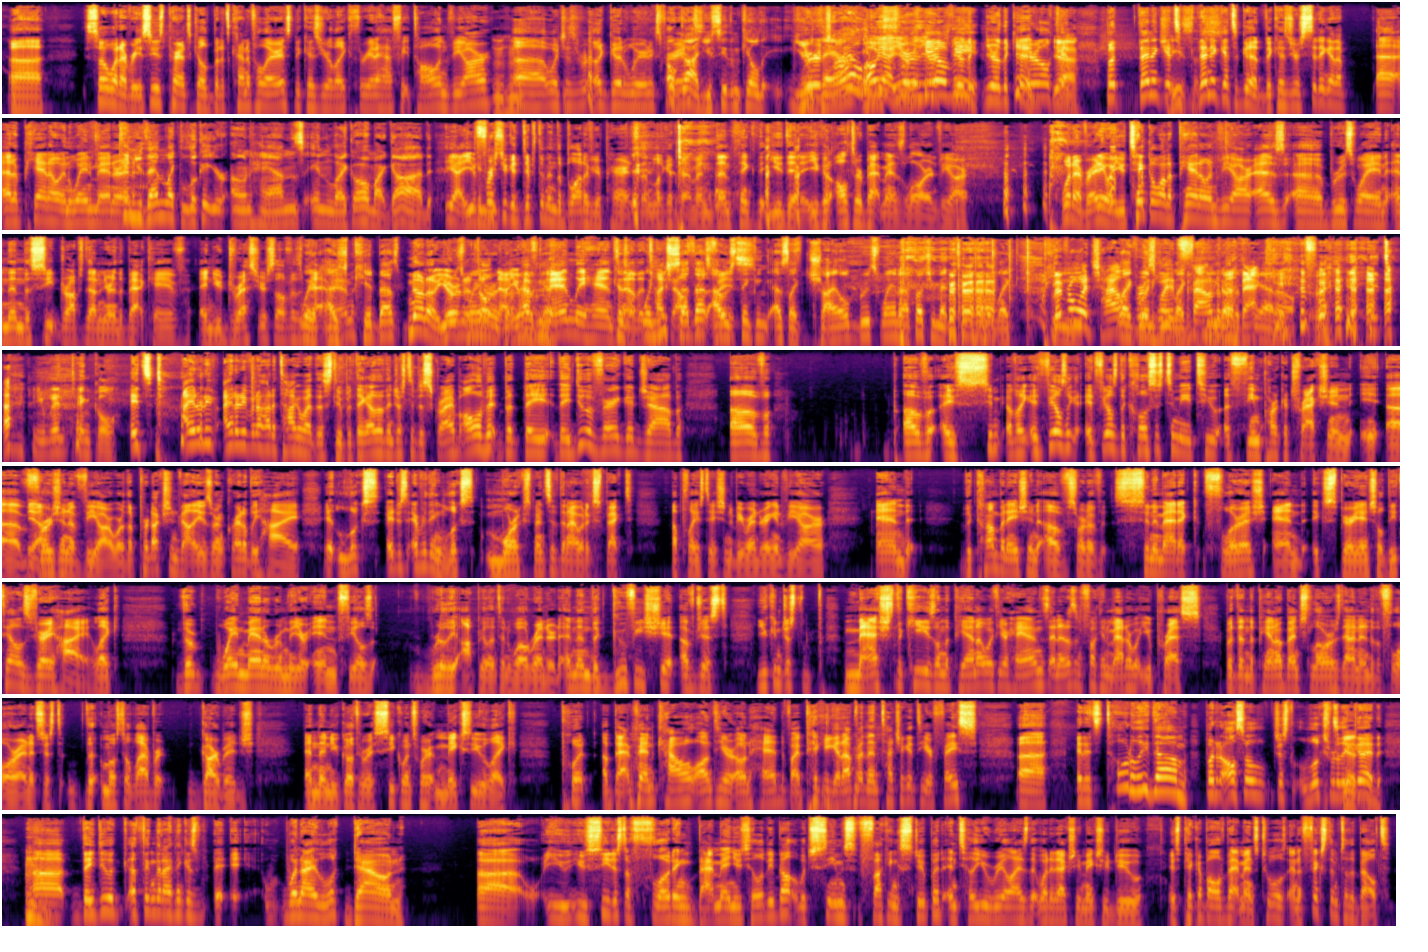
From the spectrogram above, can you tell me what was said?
Uh, so whatever, you see his parents killed, but it's kind of hilarious because you're like three and a half feet tall in VR, uh, which is a good weird experience Oh. God, you see them killed. You're, You're, a there. child. Oh, yeah, you're- you're- POV. the- you're the kid. You're a little Yeah. kid. But then it gets Jesus. then it gets good because you're sitting at a uh, at a piano in Wayne Manor. Can you then like look at your own hands in like, oh my God? Yeah, you Can first you, could dip them in the blood of your parents, then look at them, and then think that you did it. You could alter Batman's lore in VR. Whatever. Anyway, you tinkle on a piano in VR as uh, Bruce Wayne, and then the seat drops down, and you're in the Batcave, and you dress yourself as Wait, Batman. as kid Bas? no, no, you're Bruce an Wayne adult or now. adult? You have Okay. manly hands now that when touch you said Alfred's that, I was face. thinking as like child Bruce Wayne. I thought you meant tinkle, like. Pee, Remember when child like Bruce when Wayne he, like, found peed on the piano. Batcave? he went tinkle. it's I don't even I don't even know how to talk about this stupid thing other than just to describe all of it. But they they do a very good job of of a sim of like it feels like it feels the closest to me to a theme park attraction uh, Yeah. version of VR where the production values are incredibly high. It looks it just everything looks more expensive than I would expect a PlayStation to be rendering in VR, and the combination of sort of cinematic flourish and experiential detail is very high. Like the Wayne Manor room that you're in feels really opulent and well rendered. And then the goofy shit of just you can just mash the keys on the piano with your hands and it doesn't fucking matter what you press, but then the piano bench lowers down into the floor and it's just the most elaborate garbage. And then you go through a sequence where it makes you like put a Batman cowl onto your own head by picking it up and then touching it to your face. Uh, and it's totally dumb, but it also just looks really good. good. uh, they do a, a thing that I think is i i when I look down, uh, you you see just a floating Batman utility belt, which seems fucking stupid until you realize that what it actually makes you do is pick up all of Batman's tools and affix them to the belt.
